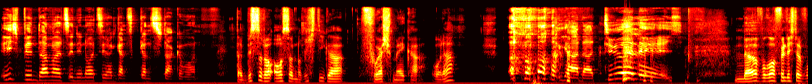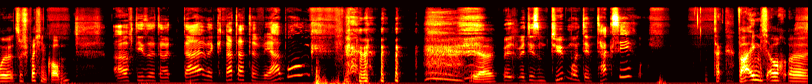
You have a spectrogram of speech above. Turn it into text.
ich bin damals in den 90ern ganz, ganz stark geworden. Dann bist du doch auch so ein richtiger Freshmaker, oder? Oh, ja, natürlich. Na, worauf will ich denn wohl zu sprechen kommen? Auf diese total beknatterte Werbung? ja. Mit, mit, diesem Typen und dem Taxi? War eigentlich auch äh,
